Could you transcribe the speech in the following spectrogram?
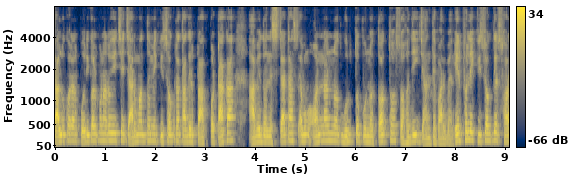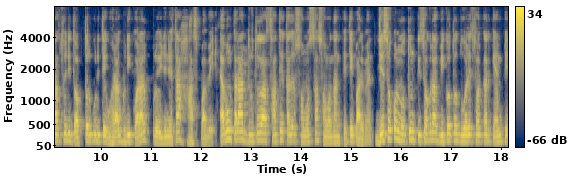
চালু করার পরিকল্পনা রয়েছে, যার মাধ্যমে কৃষকরা তাদের প্রাপ্য টাকা, আবেদনের স্ট্যাটাস এবং অন্যান্য গুরুত্বপূর্ণ তথ্য সহজেই জানতে পারবেন। এর ফলে কৃষকদের সরাসরি দপ্তরগুলিতে ঘোরাঘুরি করার প্রয়োজনীয়তা হ্রাস পাবে এবং তারা দ্রুততার সাথে তাদের সমস্যা সমাধান পেতে পারবেন। যে সকল নতুন কৃষকরা বিগত দুয়ারে সরকার ক্যাম্পে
